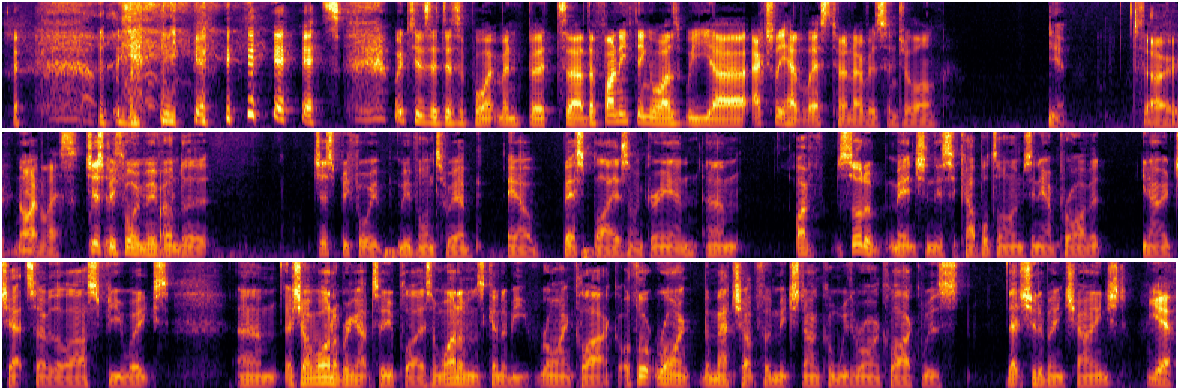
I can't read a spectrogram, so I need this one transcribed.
yes, which is a disappointment. But uh, the funny thing was, we uh, actually had less turnovers than Geelong, yeah. so nine less. Just before we move funny. on to just before we move on to our our best players on ground, um, I've sort of mentioned this a couple times in our private, you know, chats over the last few weeks. Um, actually, I want to bring up two players, and one of them is going to be Ryan Clarke. I thought Ryan, the matchup for Mitch Duncan with Ryan Clarke was that should have been changed. Yeah.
